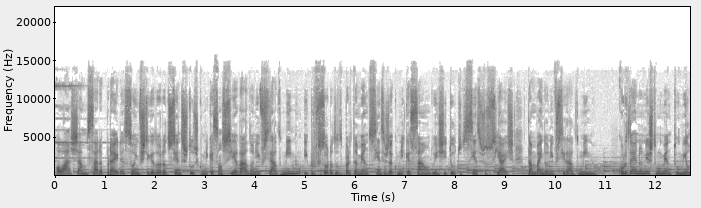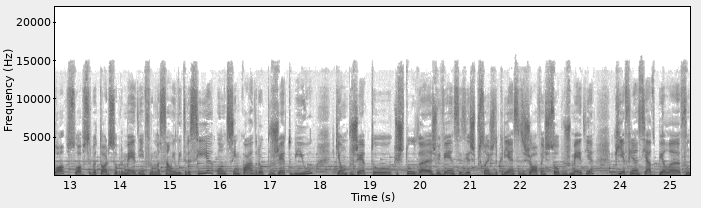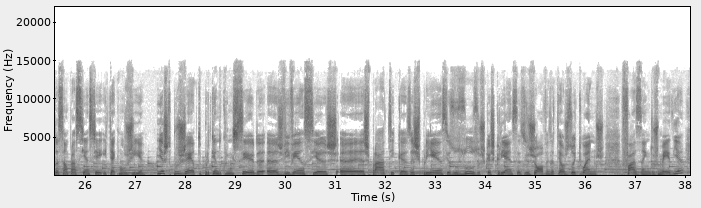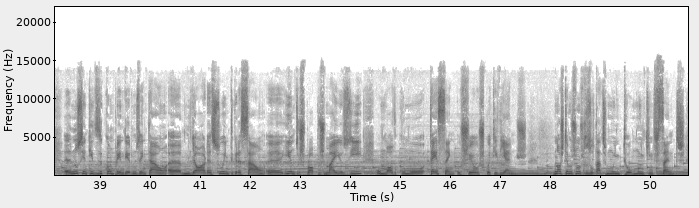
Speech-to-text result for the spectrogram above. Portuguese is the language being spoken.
Olá, chamo-me Sara Pereira, sou investigadora do Centro de Estudos de Comunicação e Sociedade da Universidade de Minho e professora do Departamento de Ciências da Comunicação do Instituto de Ciências Sociais, também da Universidade de Minho. Coordeno neste momento o MILOPS, o Observatório sobre Média, Informação e Literacia, onde se enquadra o projeto BIU, que é um projeto que estuda as vivências e as expressões de crianças e jovens sobre os média, que é financiado pela Fundação para a Ciência e Tecnologia. Este projeto pretende conhecer as vivências, as práticas, as experiências, os usos que as crianças e os jovens até aos 18 anos fazem dos média, no sentido de compreendermos então melhor a sua integração entre os próprios meios e o modo como tecem os seus cotidianos. Nós temos uns resultados muito, muito interessantes.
